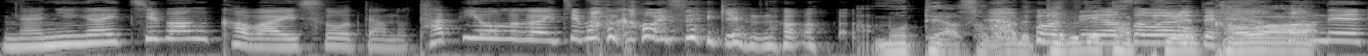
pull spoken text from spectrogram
何が一番かわいそうってあの、タピオカが一番かわいそうやけどな。あ もてあそばれてるでタピそばれて。ほオカはん。で、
